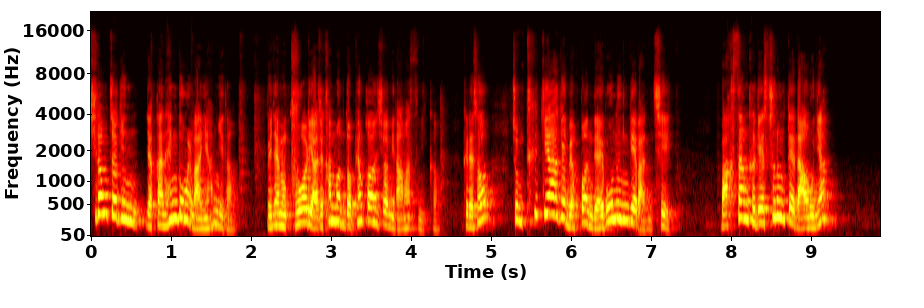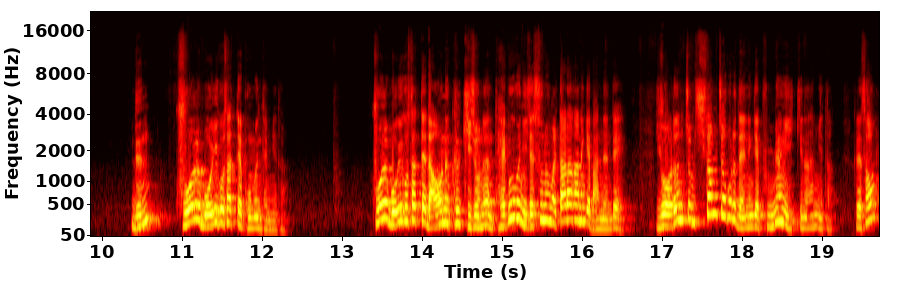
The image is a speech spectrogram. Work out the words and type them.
실험적인 약간 행동을 많이 합니다. 왜냐하면 9월이 아직 한 번 더 평가원 시험이 남았으니까. 그래서 좀 특이하게 몇 번 내보는 게 많지 막상 그게 수능 때 나오냐? 는 9월 모의고사 때 보면 됩니다. 9월 모의고사 때 나오는 그 기조는 대부분 이제 수능을 따라가는 게 맞는데 6월은 좀 실험적으로 내는 게 분명히 있기는 합니다. 그래서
